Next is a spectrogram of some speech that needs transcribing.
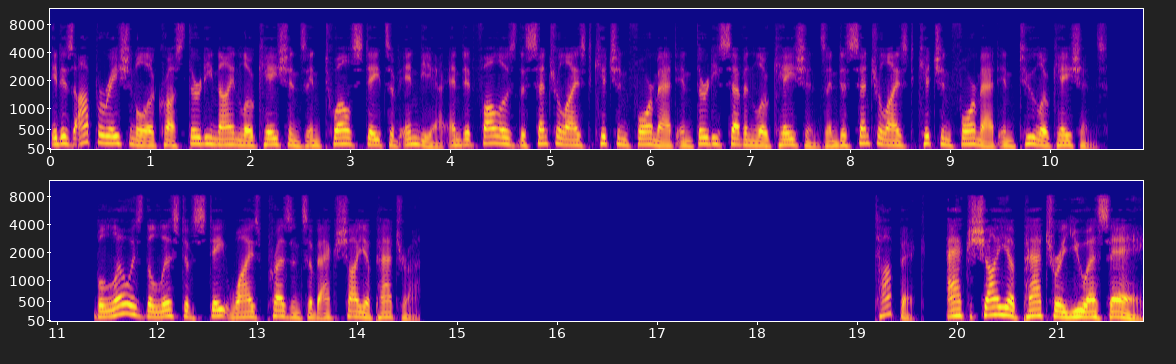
It is operational across 39 locations in 12 states of India and it follows the centralized kitchen format in 37 locations and decentralized kitchen format in 2 locations. Below is the list of state-wise presence of Akshaya Patra. Akshaya Patra USA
